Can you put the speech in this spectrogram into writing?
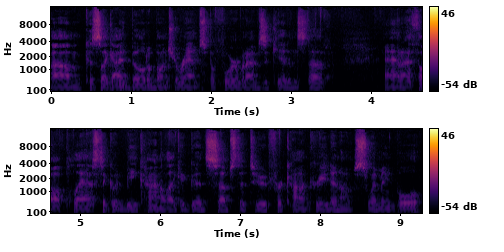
Um, because, like, I had built a bunch of ramps before when I was a kid and stuff. And I thought plastic would be kind of like a good substitute for concrete in a swimming pool.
